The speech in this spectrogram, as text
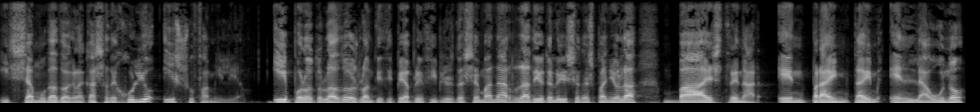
y se ha mudado a la casa de Julio y su familia. Y por otro lado, os lo anticipé a principios de semana, Radio Televisión Española va a estrenar en prime time, en la 1,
